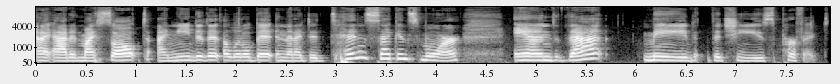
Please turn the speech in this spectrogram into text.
I added my salt, I kneaded it a little bit, and then I did 10 seconds more, and that made the cheese perfect.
